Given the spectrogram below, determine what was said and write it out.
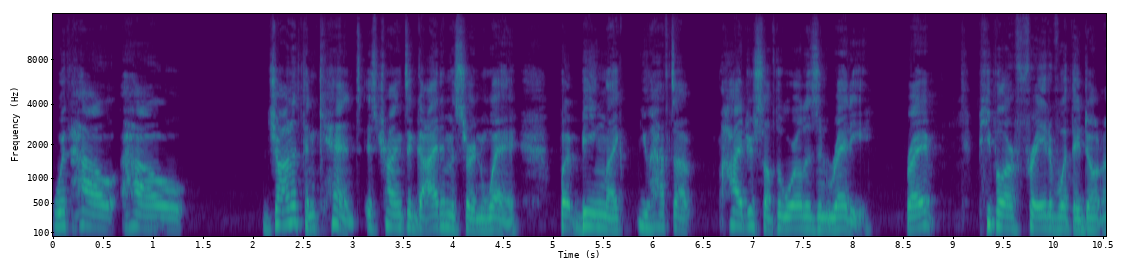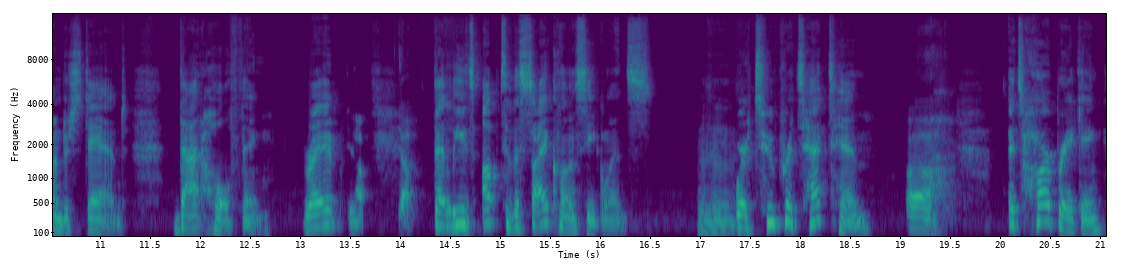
with how how Jonathan Kent is trying to guide him a certain way, but being like, you have to hide yourself, the world isn't ready, right? people are afraid of what they don't understand. That whole thing, right? Yep. Yep. That leads up to the cyclone sequence Mm-hmm. where to protect him, Oh, it's heartbreaking.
